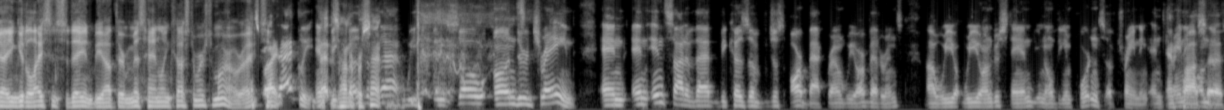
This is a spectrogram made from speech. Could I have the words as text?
Yeah, you can get a license today and be out there mishandling customers tomorrow, right? That's right. Exactly. And That is 100%. of that, we have been so undertrained. And and inside of that, because of just our background, we are veterans. Uh, we we understand, you know, the importance of training and And training on the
